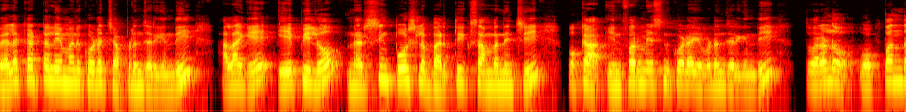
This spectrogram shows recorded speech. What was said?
వెలకట్టలేమని కూడా చెప్పడం జరిగింది. అలాగే ఏపీలో నర్సింగ్ పోస్టుల భర్తీకి సంబంధించి ఒక ఇన్ఫర్మేషన్ కూడా ఇవ్వడం జరిగింది. త్వరలో ఒప్పంద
